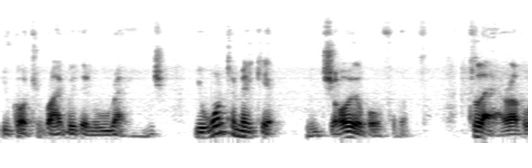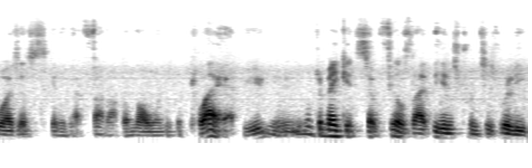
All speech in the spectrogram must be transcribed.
you've got to write within range. You want to make it enjoyable for the player, otherwise they're just going to get fed up and not wanting to play it. You, you want to make it so it feels like the instrument is really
